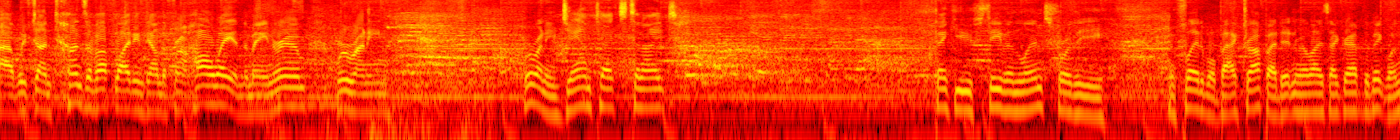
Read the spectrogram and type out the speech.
Uh, we've done tons of uplighting down the front hallway in the main room. We're running we're running jam text tonight. Thank you, Stephen Lynch, for the inflatable backdrop. I didn't realize I grabbed the big one.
